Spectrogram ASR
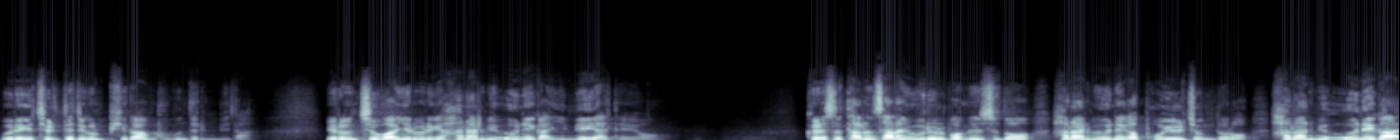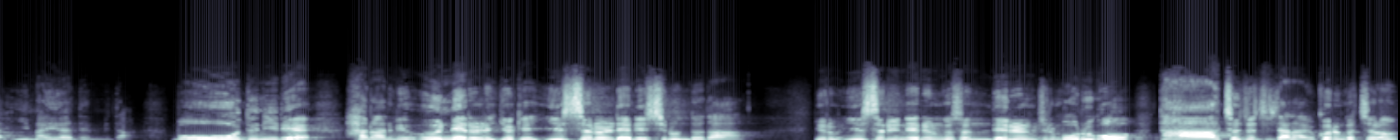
우리에게 절대적으로 필요한 부분들입니다. 여러분, 저와 여러분에게 하나님의 은혜가 임해야 돼요. 그래서 다른 사람이 우리를 보면서도 하나님의 은혜가 보일 정도로 하나님의 은혜가 임해야 됩니다. 모든 일에 하나님의 은혜를 여기에 이슬을 내리시는도다. 여러분 이슬이 내리는 것은 내리는 줄 모르고 다 젖어지잖아요. 그런 것처럼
